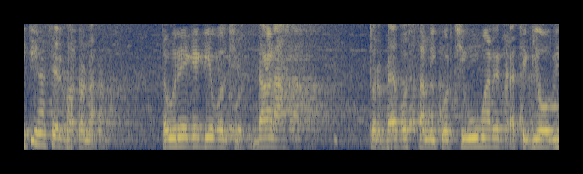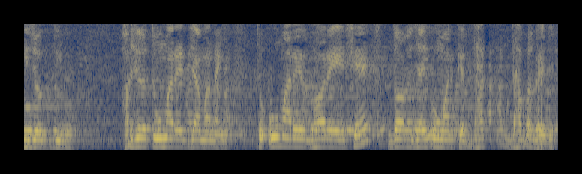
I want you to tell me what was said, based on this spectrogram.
ইতিহাসের ঘটনা। তো ও রেগে গিয়ে বলছে, দাঁড়া, তোর ব্যবস্থা আমি করছি, উমারের কাছে গিয়ে অভিযোগ দিব। হজরত উমারের জামা নাই। তো উমারের ঘরে এসে দরজায় উমারকে ধাপা বেড়ে যায়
